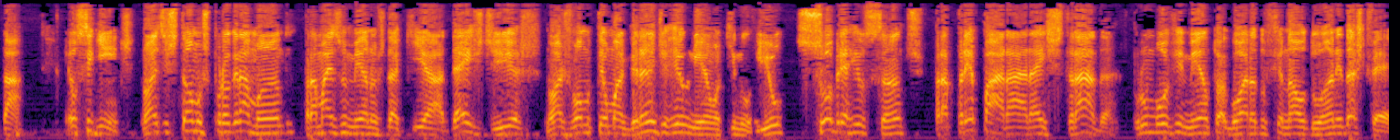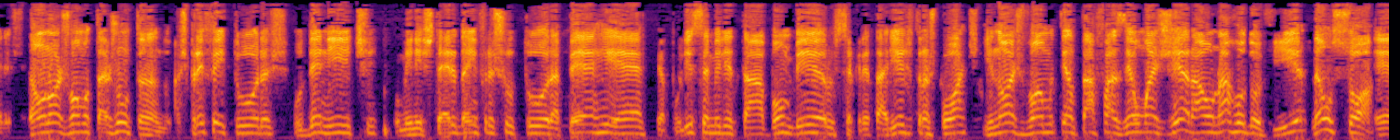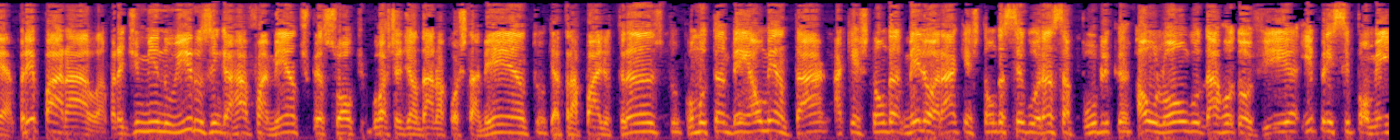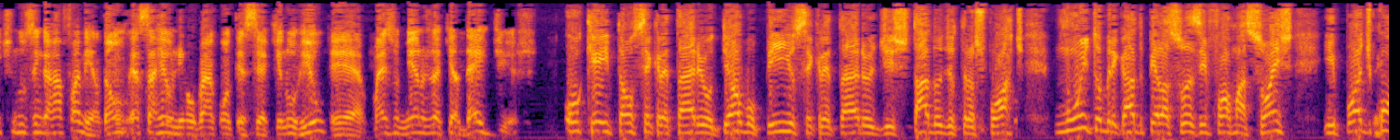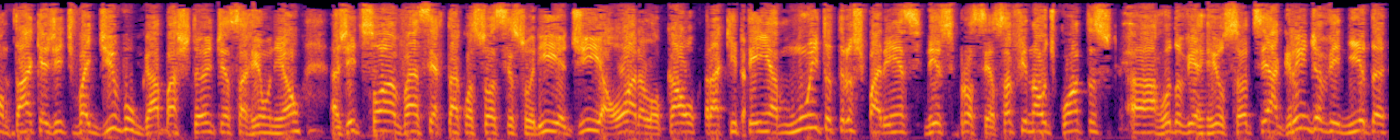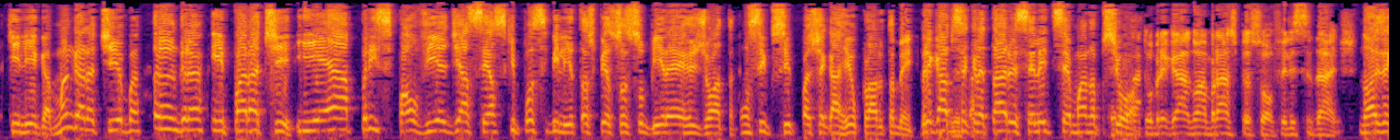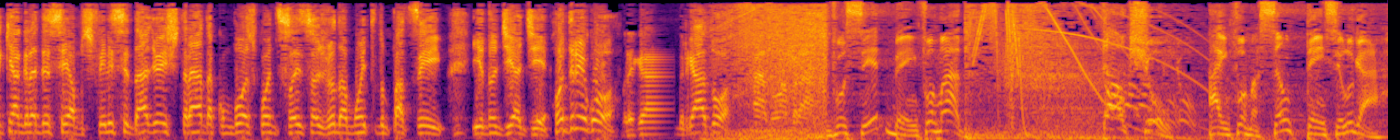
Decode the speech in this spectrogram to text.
Tá é o seguinte: nós estamos programando para mais ou menos daqui a 10 dias, nós vamos ter uma grande reunião aqui no Rio sobre a Rio Santos para preparar a estrada para o movimento agora do final do ano e das férias. Então nós vamos estar tá juntando as prefeituras, o DENIT, o Ministério da Infraestrutura, a PRF, a Polícia Militar, bombeiros, Secretaria de Transporte e nós vamos tentar fazer uma geral na rodovia, não só é prepará-la para diminuir os engarrafamentos, pessoal que gosta de andar no acostamento, que atrapalha o trânsito, como também aumentar a questão da melhorar a questão da segurança pública ao longo da rodovia e principalmente principalmente nos engarrafamentos. Então, essa reunião vai acontecer aqui no Rio, é, mais ou menos daqui a 10 dias. Ok, então, secretário Delmo Pinho, secretário de Estado de Transporte, muito obrigado pelas suas informações e pode contar que a gente vai divulgar bastante essa reunião. A gente só vai acertar com a sua assessoria, dia, hora, local, para que tenha muita transparência nesse processo. Afinal de contas, a rodovia Rio Santos é a grande avenida que liga Mangaratiba, Angra e Paraty e é a principal via de acesso que possibilita as pessoas subirem a RJ 155 25 para chegar a Rio Claro também. Obrigado, secretário. Excelente semana para o senhor. Muito obrigado. Um abraço, pessoal. Felicidade. Nós aqui agradecemos. Felicidade é a estrada com boas condições. Isso ajuda muito no passeio e no dia a dia. Rodrigo. Obrigado. Obrigado. Um abraço. Você bem informado. Talk Show. A informação tem seu lugar.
